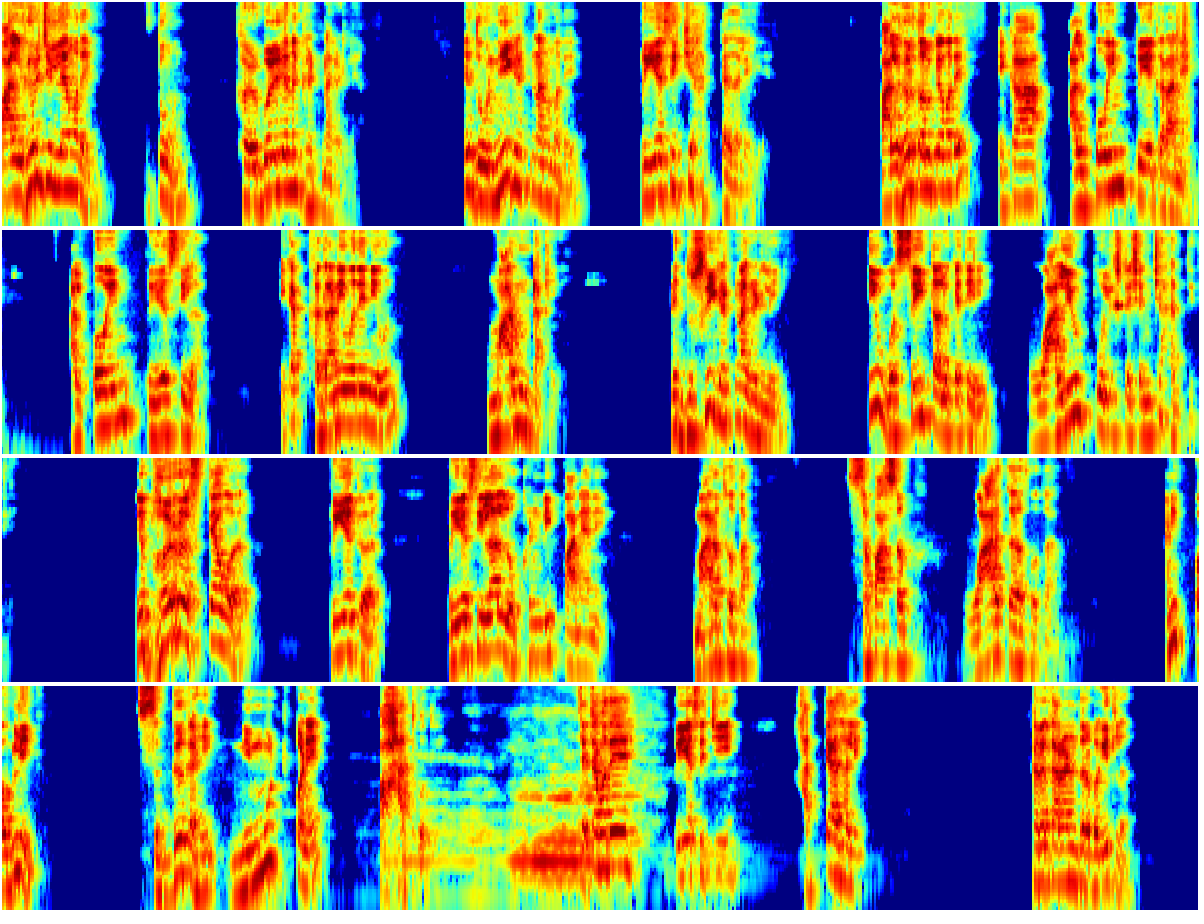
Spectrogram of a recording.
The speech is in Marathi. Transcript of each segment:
पालघर जिल्ह्यामध्ये दोन खळबळजनक घटना घडल्या. या दोन्ही घटनांमध्ये प्रियसीची हत्या झालेली आहे. पालघर तालुक्यामध्ये एका अल्पवयीन प्रियकराने अल्पवयीन प्रियसीला एका खदानीमध्ये नेऊन मारून टाकले. आणि दुसरी घटना घडली ती वसई तालुक्यातील वालीव पोलीस स्टेशनच्या हद्दीतील. म्हणजे भर रस्त्यावर प्रियकर प्रियसीला लोखंडी पाण्याने मारत होता. सपासप वार करत होता. आणि पब्लिक सगळं काही निमूटपणे पाहत होते. त्याच्यामध्ये प्रियसीची हत्या झाली. खरं कारण जर बघितलं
